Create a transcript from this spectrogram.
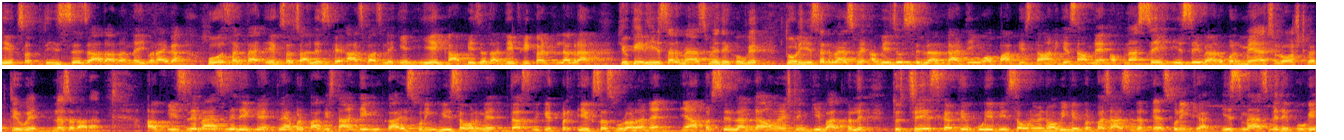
130 से ज़्यादा रन नहीं बनाएगा। हो सकता है 140 के आसपास, लेकिन ये काफ़ी ज़्यादा डिफ़िकल्ट लग रहा है, क्योंकि रीसेंट मैच में देखोगे तो रीसेंट मैच में अभी जो श्रीलंका टीम वह पाकिस्तान के सामने अपना सेम इसी वैन पर मैच लॉस्ट करते हुए नज़र आ रहा है। अब पिछले मैच में देखें तो यहाँ पर पाकिस्तान टीम का स्कोरिंग 20 ओवर में 10 विकेट पर 116 रन है। यहाँ पर श्रीलंका वुमेन्स टीम की बात कर ले तो चेस करते हुए पूरे 20 ओवर में 9 विकेट पर पचासी रन का स्कोरिंग किया। इस मैच में देखोगे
